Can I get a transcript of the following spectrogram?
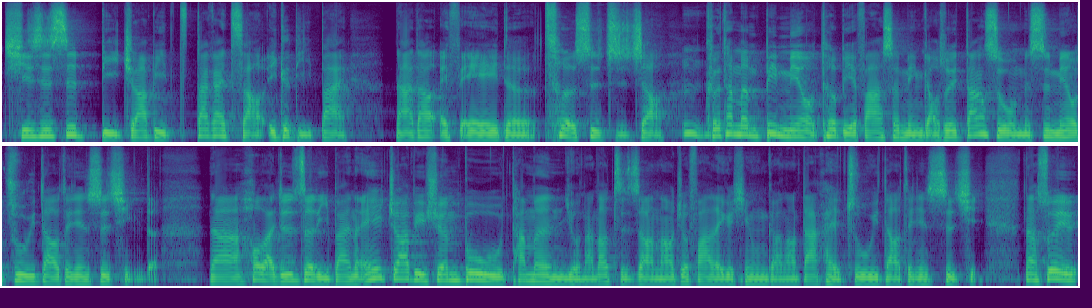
其实是比 Joby 大概早一个礼拜。拿到 FAA 的测试执照，嗯，可是他们并没有特别发声明稿，所以当时我们是没有注意到这件事情的。那后来就是这礼拜呢，哎，Joby 宣布他们有拿到执照，然后就发了一个新闻稿，然后大家开始注意到这件事情。那所以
